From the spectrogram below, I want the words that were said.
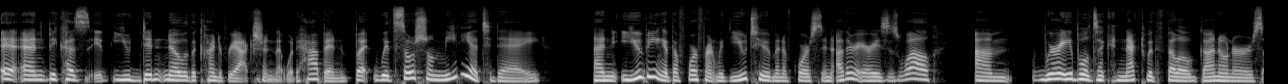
and because it, you didn't know the kind of reaction that would happen. But with social media today and you being at the forefront with YouTube and of course in other areas as well, um, we're able to connect with fellow gun owners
